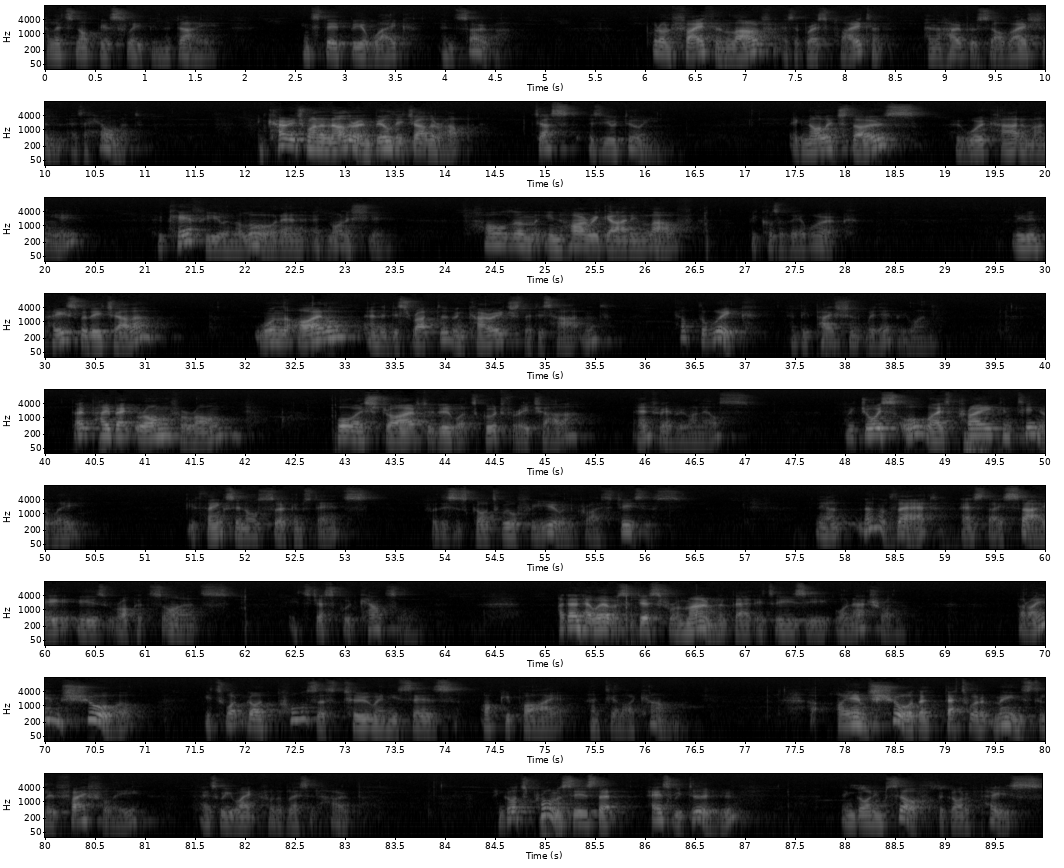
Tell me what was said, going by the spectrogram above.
and let's not be asleep in the day. Instead, be awake and sober. Put on faith and love as a breastplate and the hope of salvation as a helmet. Encourage one another and build each other up, just as you're doing. Acknowledge those who work hard among you, who care for you in the Lord and admonish you. Hold them in high regard in love because of their work. Live in peace with each other warn the idle and the disruptive, encourage the disheartened, help the weak, and be patient with everyone. Don't pay back wrong for wrong. Always strive to do what's good for each other and for everyone else. Rejoice always, pray continually, give thanks in all circumstance, for this is God's will for you in Christ Jesus. Now, none of that, as they say, is rocket science. It's just good counsel. I don't, however, suggest for a moment that it's easy or natural. But I am sure it's what God calls us to when He says, Occupy until I come. I am sure that that's what it means to live faithfully as we wait for the blessed hope. And God's promise is that as we do, then God Himself, the God of peace,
